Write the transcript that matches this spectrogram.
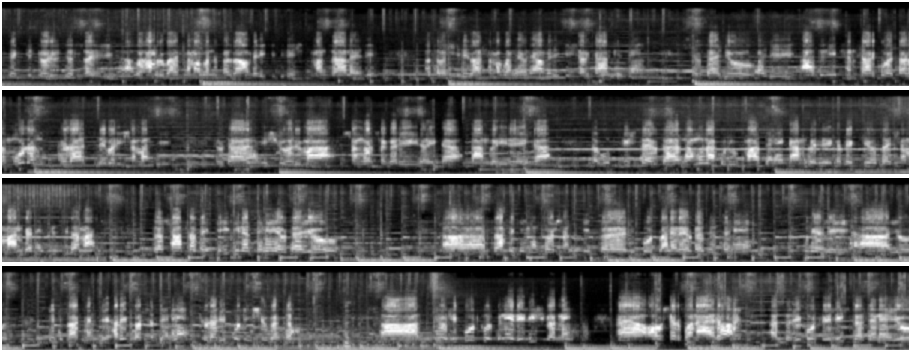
व्यक्तित्वहरू जसलाई अब हाम्रो भाषामा भन्नुपर्दा अमेरिकी विदेश मन्त्रालयले अथवा सिधै भाषामा भन्यो भने अमेरिकी सरकारले चाहिँ एउटा यो अहिले आधुनिक संसारको एउटा मोडर्न एउटा स्लेबरी सम्बन्धी एउटा इस्युहरूमा सङ्घर्ष गरिरहेका काम गरिरहेका र उत्कृष्ट एउटा नमुनाको रूपमा चाहिँ काम गरिरहेका व्यक्तिहरूलाई सम्मान गर्ने सिलसिलामा र साथसाथै त्यही दिन चाहिँ एउटा यो ट्राफिकिङ पर्सन किप रिपोर्ट भनेर एउटा जुन चाहिँ नि उनीहरूले यो स्टेट डिपार्टमेन्टले हरेक वर्ष चाहिँ नि एउटा रिपोर्ट इस्यु गर्छ त्यो रिपोर्टको पनि रिलिज गर्ने अवसर बनाएर त्यो रिपोर्ट रिलिज र चाहिँ नि यो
